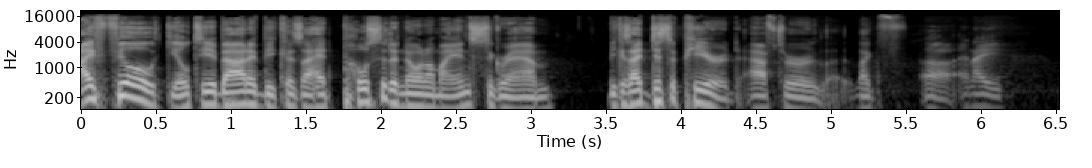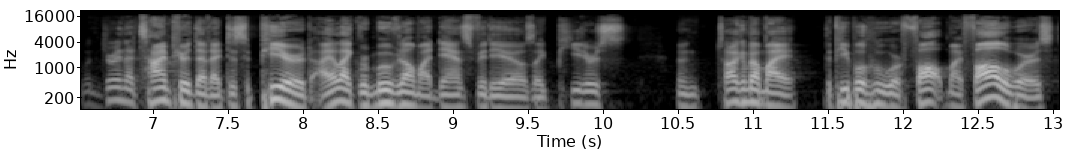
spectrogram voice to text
I feel guilty about it because I had posted a note on my Instagram because I disappeared after like, uh, and I during that time period that I disappeared, I like removed all my dance videos, like Peter's and talking about my the people who were fo- my followers.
